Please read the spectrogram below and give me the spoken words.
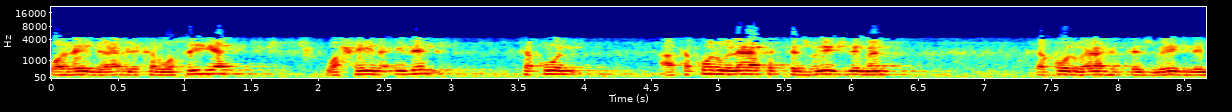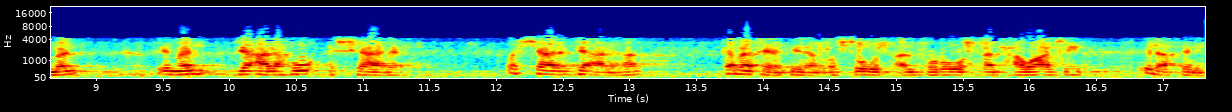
وزيد لا يملك الوصية وحينئذ تكون تكون ولاية التزويج لمن؟ تكون ولاية التزويج لمن؟ لمن جعله الشارع والشارع جعلها كما سيأتينا الأصول الفروع الحواشي إلى آخره.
